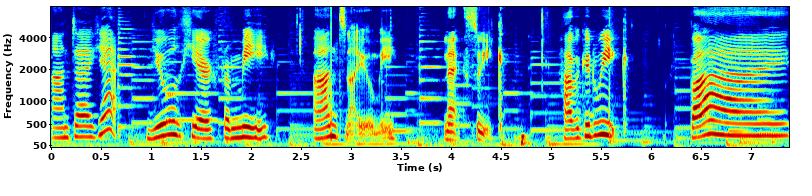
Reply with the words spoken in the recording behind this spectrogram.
And uh, yeah, you will hear from me and Naomi next week. Have a good week. Bye.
